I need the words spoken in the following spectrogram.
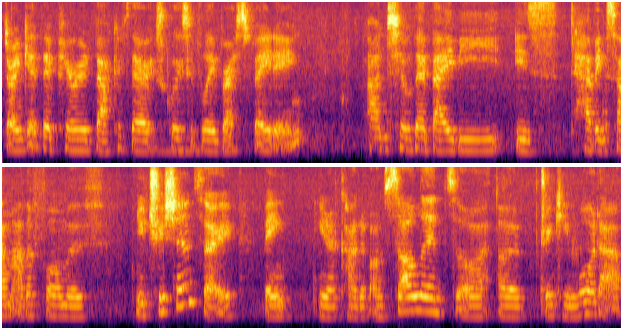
don't get their period back if they're exclusively breastfeeding until their baby is having some other form of nutrition, so being, you know, kind of on solids or, or drinking water.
